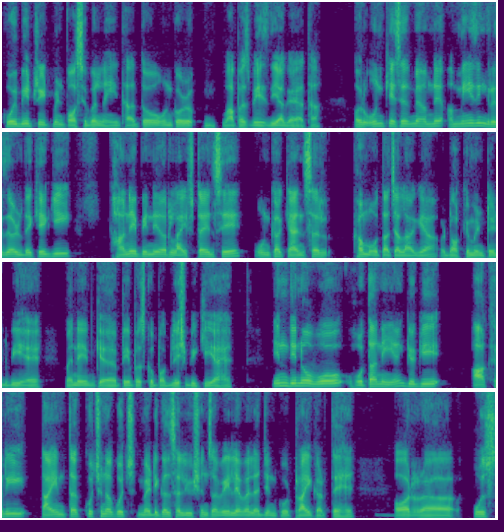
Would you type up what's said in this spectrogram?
कोई भी ट्रीटमेंट पॉसिबल नहीं था तो उनको वापस भेज दिया गया था। और उन केसेस में हमने अमेजिंग रिज़ल्ट देखे कि खाने पीने और लाइफस्टाइल से उनका कैंसर कम होता चला गया और डॉक्यूमेंटेड भी है मैंने इन पेपर्स को पब्लिश भी किया है। इन दिनों वो होता नहीं है क्योंकि आखिरी टाइम तक कुछ ना कुछ मेडिकल सॉल्यूशंस अवेलेबल है जिनको ट्राई करते हैं। और उस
